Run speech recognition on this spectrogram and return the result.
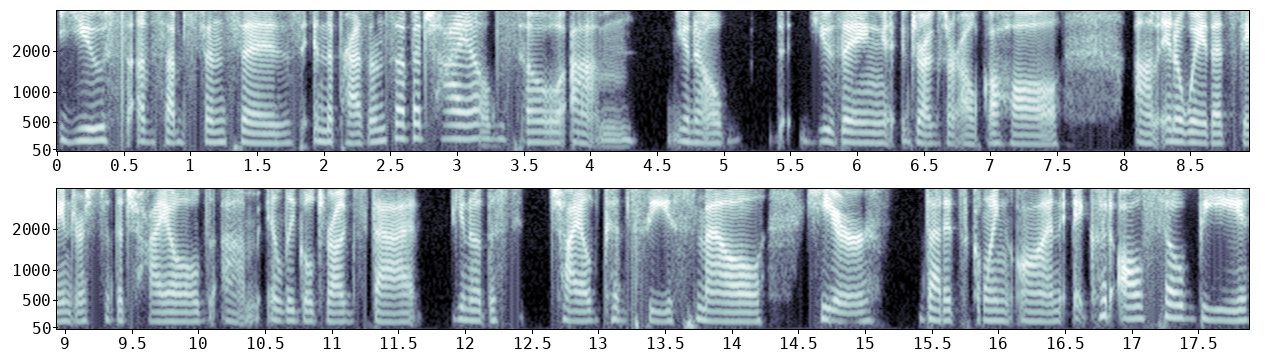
use of substances in the presence of a child. So um, you know, using drugs or alcohol um, in a way that's dangerous to the child, um, illegal drugs that you know the child could see, smell, hear that it's going on. It could also be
